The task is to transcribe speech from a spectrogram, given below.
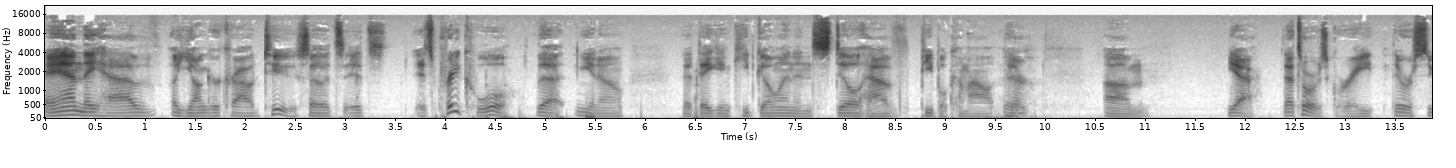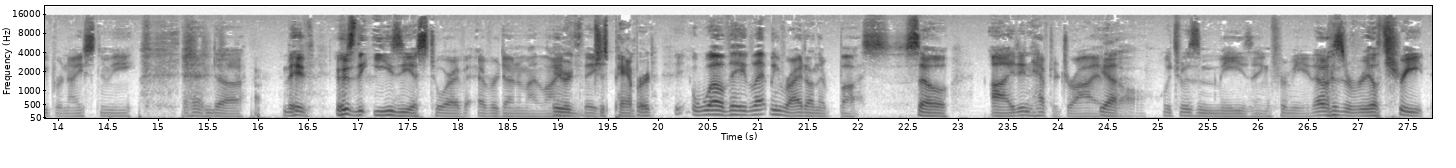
and they have a younger crowd too. So it's it's it's pretty cool that, you know, that they can keep going and still have people come out. Yeah. Um yeah, that tour was great. They were super nice to me, and uh, they it was the easiest tour I've ever done in my life. We were They- just pampered. well, they let me ride on their bus, so uh, I didn't have to drive Yeah. at all, which was amazing for me. That was a real treat,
